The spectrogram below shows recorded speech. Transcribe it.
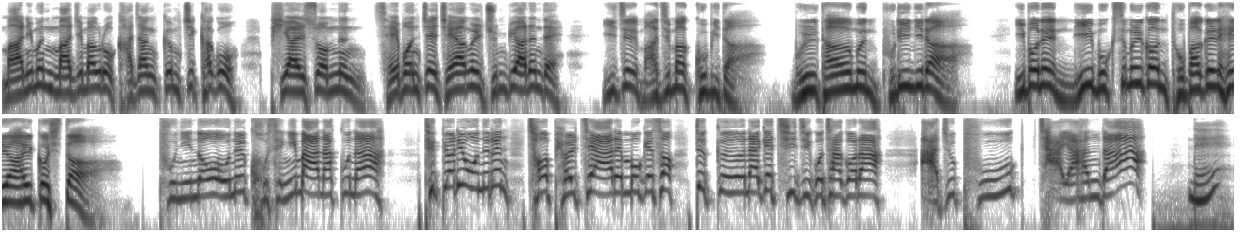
마님은 마지막으로 가장 끔찍하고 피할 수 없는 세 번째 재앙을 준비하는데 이제 마지막 고비다. 물 다음은 불이니라. 이번엔 네 목숨을 건 도박을 해야 할 것이다. 분이 너 오늘 고생이 많았구나 특별히 오늘은 저 별채 아랫목에서 뜨끈하게 지지고 자거라 아주 푹 자야 한다. 네?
